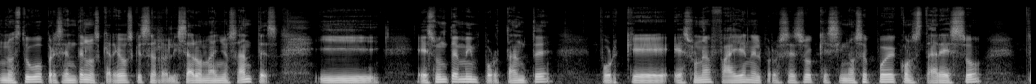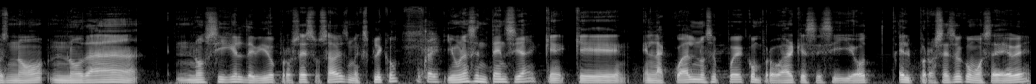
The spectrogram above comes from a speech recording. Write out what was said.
no estuvo presente en los careos que se realizaron años antes. Y es un tema importante porque es una falla en el proceso que si no se puede constar eso, pues no, no da, no sigue el debido proceso, ¿sabes? ¿Me explico? Y una sentencia que, que en la cual no se puede comprobar que se siguió el proceso como se debe,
